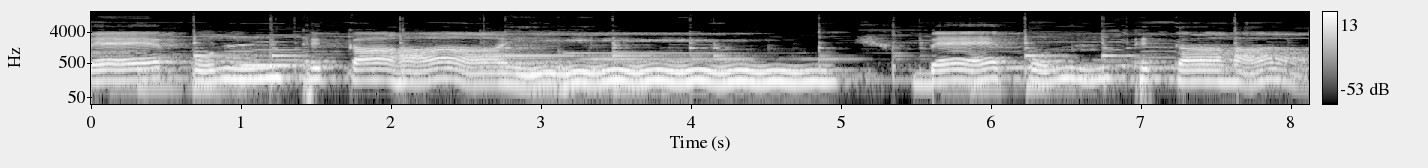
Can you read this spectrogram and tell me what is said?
ਬੈਕੁੰਠ ਕਹਾਈ ਬੈਕੁੰਠ ਕਹਾ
